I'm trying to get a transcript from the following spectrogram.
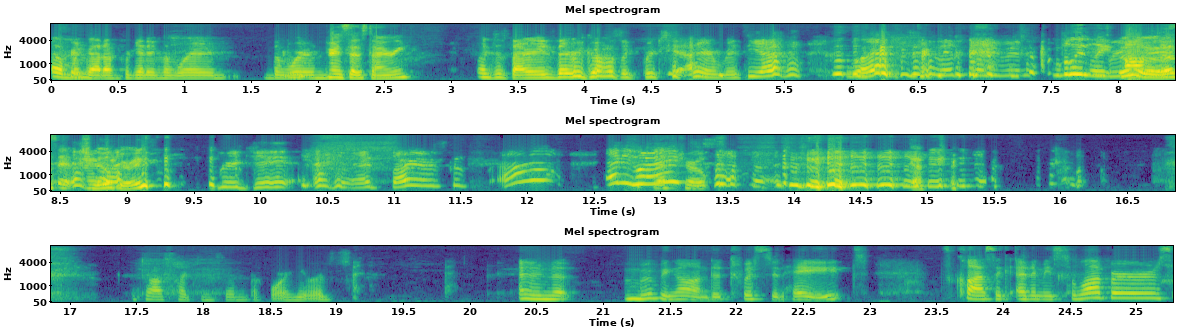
oh my god, I'm forgetting the word. The word Princess Diary. Princess Diaries. There we go. I was like Bridget Yeah. Terabithia. What? That's even Completely Ooh, Oh, opposite. that's children. Bridget. I'm sorry. I was just. Ah. Anyway. Josh Hutcherson before he was. And moving on to Twisted Hate. Classic enemies to lovers,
